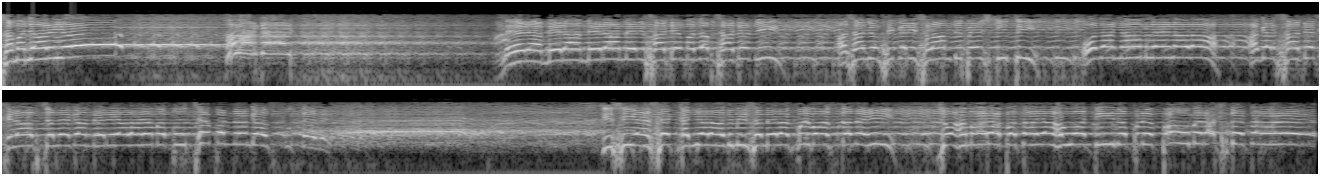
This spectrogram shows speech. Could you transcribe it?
سمجھ آ رہی ہے؟ خبردار! میرا میرا میرا میرے سڈے مذہب سڈے دین اصا جو فکر اسلام کی پیش کی تھی وہ نام لین والا اگر سڈے خلاف چلے گا، میرے والا میں بوتھے بننا گا اس کتے دے۔ کسی ایسے کنجر آدمی سے میرا کوئی واسطہ نہیں، جو ہمارا بتایا ہوا دین اپنے پاؤں میں رکھ دیتا ہے۔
